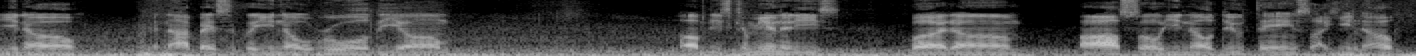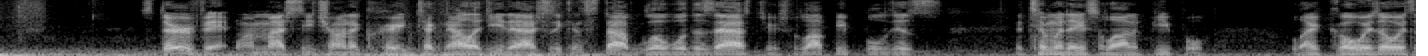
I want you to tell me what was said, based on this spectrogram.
you know, and I basically, you know, rule the, um, of these communities. But, um, I also, you know, do things like, you know, stir where I'm actually trying to create technology that actually can stop global disasters. A lot of people just intimidates a lot of people. Like always, always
